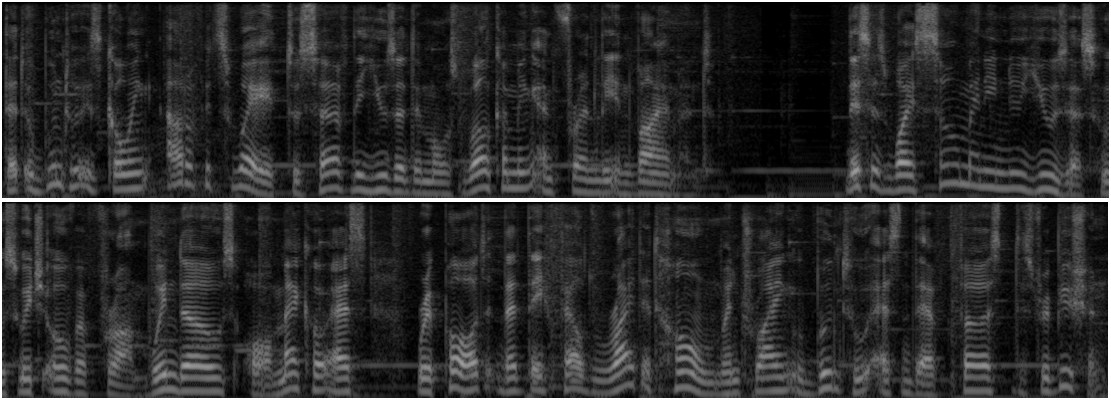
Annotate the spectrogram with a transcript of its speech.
that Ubuntu is going out of its way to serve the user the most welcoming and friendly environment. This is why so many new users who switch over from Windows or macOS report that they felt right at home when trying Ubuntu as their first distribution.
